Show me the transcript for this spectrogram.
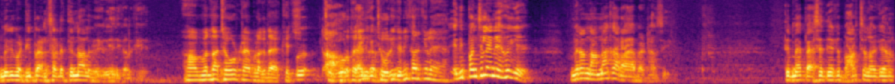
ਮੇਰੀ ਵੱਡੀ ਭੈਣ ਸਾਡੇ ਤਿੰਨਾਂ ਵੱਲ ਵੇਖ ਰਹੀ ਇੰਜ ਕਰਕੇ। ਹਾਂ ਬੰਦਾ ਚੋਰ ਟਾਈਪ ਲੱਗਦਾ ਹੈ ਕਿ ਚੋਰ ਤਾਂ ਨਹੀਂ। ਚੋਰੀ ਤਾਂ ਨਹੀਂ ਕਰਕੇ ਲਿਆਇਆ। ਇਹਦੀ ਪੰਚਲਾਈਨ ਇਹੋ ਹੀ ਹੈ। ਮੇਰਾ ਨਾਨਾ ਘਰ ਆਇਆ ਬੈਠਾ ਸੀ। ਤੇ ਮੈਂ ਪੈਸੇ ਦੇ ਕੇ ਬਾਹਰ ਚਲਾ ਗਿਆ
